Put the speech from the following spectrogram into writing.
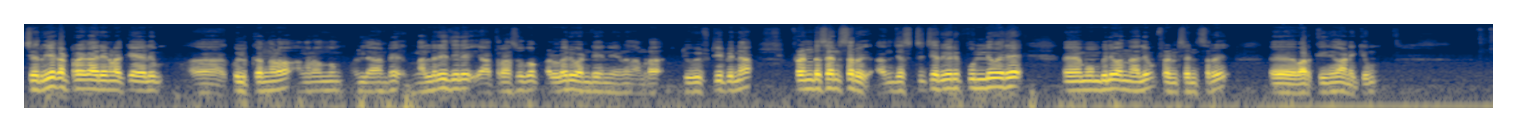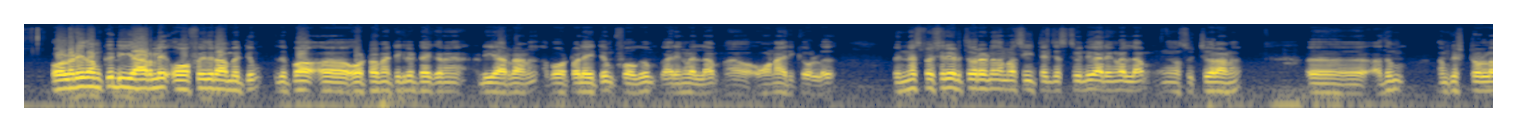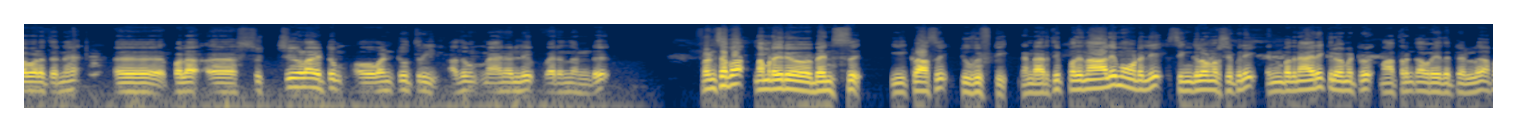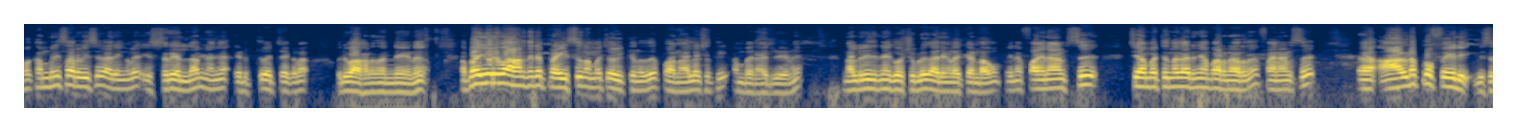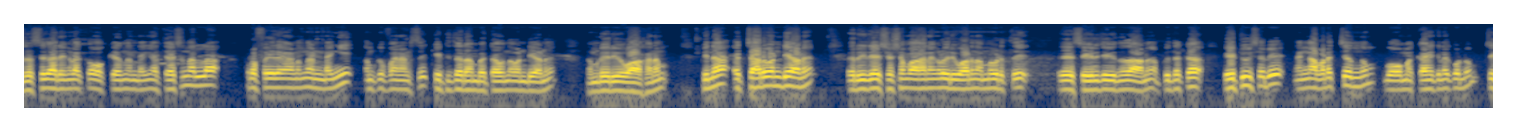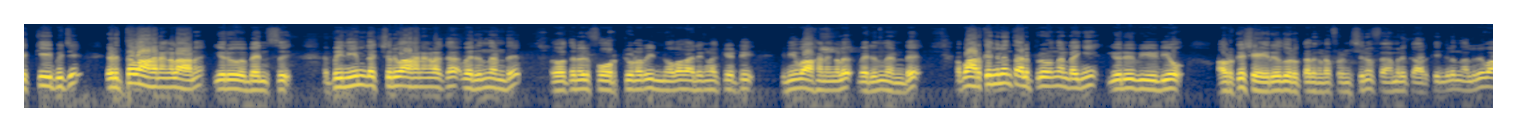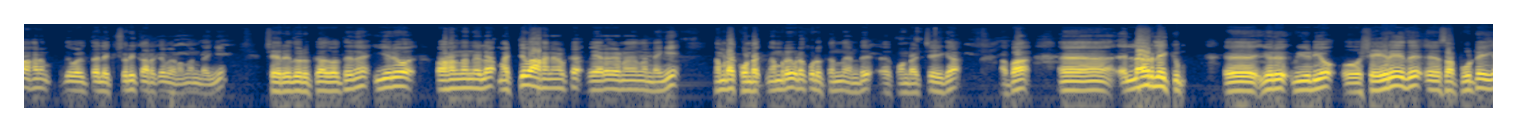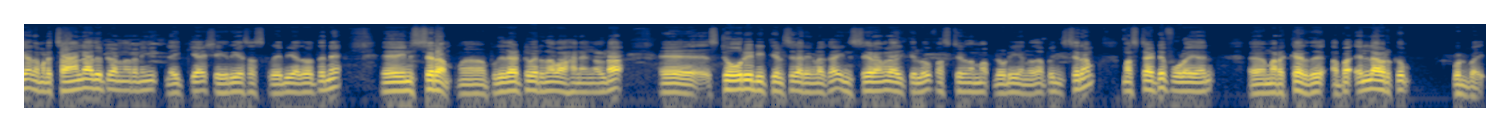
ചെറിയ കട്ടറ കാര്യങ്ങളൊക്കെ ആയാലും കുലുക്കങ്ങളോ അങ്ങനെയൊന്നും ഇല്ലാണ്ട് നല്ല രീതിയിൽ യാത്രാസുഖം ഉള്ളൊരു വണ്ടി തന്നെയാണ് നമ്മുടെ ടു ഫിഫ്റ്റി പിന്നെ ഫ്രണ്ട് സെൻസർ അത് ജസ്റ്റ് ചെറിയൊരു പുല്ല് വരെ മുമ്പിൽ വന്നാലും ഫ്രണ്ട് സെൻസർ വർക്കിംഗ് കാണിക്കും. ഓൾറെഡി നമുക്ക് ഡി ആറിൽ ഓഫ് ചെയ്തിടാൻ പറ്റും. ഇതിപ്പോൾ ഓട്ടോമാറ്റിക്കലി ഇട്ടേക്കുന്ന ഡി ആറിലാണ് അപ്പോൾ ഓട്ടോ ലൈറ്റും ഫോഗും കാര്യങ്ങളെല്ലാം ഓൺ ആയിരിക്കുള്ളൂ പിന്നെ സ്പെഷ്യലി എടുത്തു പറയേണ്ടത് നമ്മുടെ സീറ്റ് അഡ്ജസ്റ്റ്മെന്റ് കാര്യങ്ങളെല്ലാം സ്വിച്ചുകളാണ് അതും നമുക്ക് ഇഷ്ടമുള്ള പോലെ തന്നെ പല സ്വിച്ചുകളായിട്ടും വൺ ടു ത്രീ അതും മാനുവലിൽ വരുന്നുണ്ട്. ഫ്രണ്ട്സ് അപ്പോൾ നമ്മുടെ ഒരു ബെൻസ് ഈ ക്ലാസ് ടു ഫിഫ്റ്റി രണ്ടായിരത്തി പതിനാല് മോഡൽ സിംഗിൾ ഓണർഷിപ്പിൽ എൺപതിനായിരം കിലോമീറ്റർ മാത്രം കവർ ചെയ്തിട്ടുള്ളൂ അപ്പോൾ കമ്പനി സർവീസ് കാര്യങ്ങൾ ഹിസ്റ്ററി എല്ലാം ഞങ്ങൾ എടുത്തു വെച്ചേക്കുന്ന ഒരു വാഹനം തന്നെയാണ്. അപ്പോൾ ഈ ഒരു വാഹനത്തിന്റെ പ്രൈസ് നമ്മൾ ചോദിക്കുന്നത് പതിനാല് ലക്ഷത്തി അമ്പതിനായിരം രൂപയാണ്. നല്ല രീതിയിൽ നെഗോഷ്യബിൾ കാര്യങ്ങളൊക്കെ ഉണ്ടാവും. പിന്നെ ഫൈനാൻസ് ചെയ്യാൻ പറ്റുന്ന കാര്യം ഞാൻ പറഞ്ഞായിരുന്നു. ഫൈനാൻസ് ആളുടെ പ്രൊഫൈൽ ബിസിനസ് കാര്യങ്ങളൊക്കെ ഓക്കെ എന്നുണ്ടെങ്കിൽ അത്യാവശ്യം നല്ല പ്രൊഫൈൽ ആണെന്നുണ്ടെങ്കിൽ നമുക്ക് ഫൈനാൻസ് കെട്ടിത്തരാൻ പറ്റാവുന്ന വണ്ടിയാണ് നമ്മുടെ ഒരു വാഹനം. പിന്നെ എച്ച് ആർ വണ്ടിയാണ്. രജിസ്ട്രേഷൻ വാഹനങ്ങൾ ഒരുപാട് നമ്മൾ എടുത്ത് സെയിൽ ചെയ്യുന്നതാണ്. അപ്പോൾ ഇതൊക്കെ എ ടു സെഡ് ഞങ്ങൾ അവിടെ ചെന്നും ഗോ മെക്കാനിക്കിനെ കൊണ്ടും ചെക്ക് ചെയ്യിപ്പിച്ച് എടുത്ത വാഹനങ്ങളാണ് ഈ ഒരു ബെൻസ് അപ്പോൾ ഇനിയും ലക്ഷറി വാഹനങ്ങളൊക്കെ വരുന്നുണ്ട്. അതുപോലെ തന്നെ ഒരു ഫോർച്യൂണർ ഇന്നോവ കാര്യങ്ങളൊക്കെ ആയിട്ട് ഇനിയും വാഹനങ്ങൾ വരുന്നുണ്ട്. അപ്പോൾ ആർക്കെങ്കിലും താല്പര്യമെന്നുണ്ടെങ്കിൽ ഈ ഒരു വീഡിയോ അവർക്ക് ഷെയർ ചെയ്ത് കൊടുക്കുക. നിങ്ങളുടെ ഫ്രണ്ട്സിനും ഫാമിലിക്കാർക്കെങ്കിലും നല്ലൊരു വാഹനം ഇതുപോലത്തെ ലക്ഷറി കാർക്ക് വേണമെന്നുണ്ടെങ്കിൽ ഷെയർ ചെയ്ത് കൊടുക്കുക. അതുപോലെ തന്നെ ഈ ഒരു വാഹനം തന്നെയല്ല മറ്റ് വാഹനങ്ങൾക്ക് വേറെ വേണമെന്നുണ്ടെങ്കിൽ നമ്മുടെ കോൺടാക്ട് നമ്പർ ഇവിടെ കൊടുക്കുന്നുണ്ട്. കോൺടാക്ട് ചെയ്യുക. അപ്പോൾ എല്ലാവരിലേക്കും ഈ ഒരു വീഡിയോ ഷെയർ ചെയ്ത് സപ്പോർട്ട് ചെയ്യുക. നമ്മുടെ ചാനൽ ആദ്യമായിട്ട് കാണുന്നവരാണെങ്കിൽ ലൈക്ക് ചെയ്യുക ഷെയർ ചെയ്യുക സബ്സ്ക്രൈബ് ചെയ്യുക. അതുപോലെ തന്നെ ഇൻസ്റ്റഗ്രാം പുതിയതായിട്ട് വരുന്ന വാഹനങ്ങളുടെ സ്റ്റോറി ഡീറ്റെയിൽസ് കാര്യങ്ങളൊക്കെ ഇൻസ്റ്റാഗ്രാമിലായിരിക്കുള്ളൂ ഫസ്റ്റ് നമ്മൾ അപ്ലോഡ് ചെയ്യുന്നത്. അപ്പോൾ ഇൻസ്റ്റാഗ്രാം മസ്റ്റായിട്ട് ഫോളോ ചെയ്യാൻ മറക്കരുത്. അപ്പോൾ എല്ലാവർക്കും ഗുഡ് ബൈ.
